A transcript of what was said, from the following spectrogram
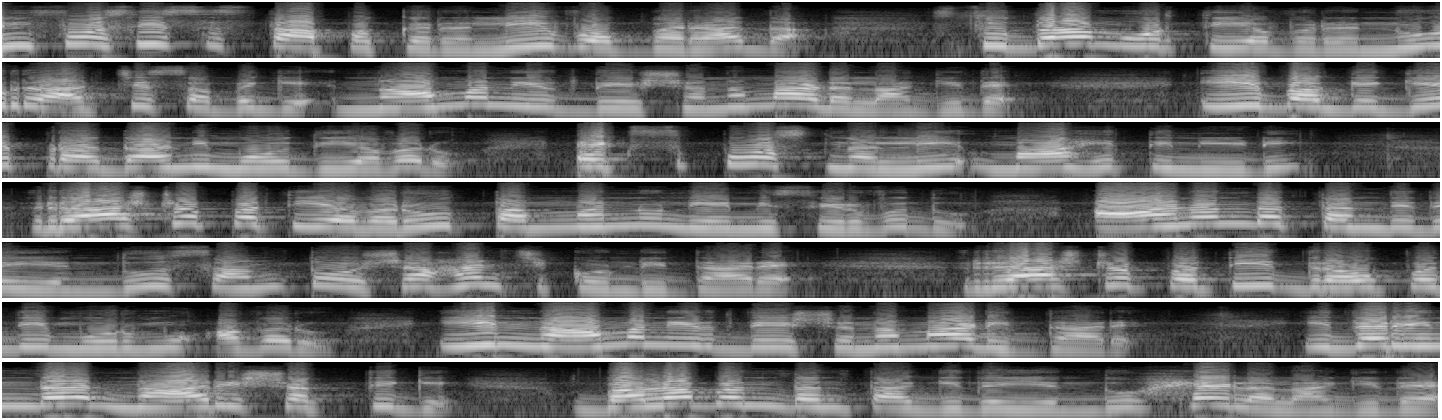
ಇನ್ಫೋಸಿಸ್ ಸ್ಥಾಪಕರಲ್ಲಿ ಒಬ್ಬರಾದ ಸುಧಾಮೂರ್ತಿಯವರನ್ನು ರಾಜ್ಯಸಭೆಗೆ ನಾಮನಿರ್ದೇಶನ ಮಾಡಲಾಗಿದೆ. ಈ ಬಗೆಗೆ ಪ್ರಧಾನಿ ಮೋದಿಯವರು ಎಕ್ಸ್ಪೋಸ್ಟ್ನಲ್ಲಿ ಮಾಹಿತಿ ನೀಡಿ, ರಾಷ್ಟ್ರಪತಿಯವರು ತಮ್ಮನ್ನು ನೇಮಿಸಿರುವುದು ಆನಂದ ತಂದಿದೆ ಎಂದು ಸಂತೋಷ ಹಂಚಿಕೊಂಡಿದ್ದಾರೆ. ರಾಷ್ಟ್ರಪತಿ ದ್ರೌಪದಿ ಮುರ್ಮು ಅವರು ಈ ನಾಮನಿರ್ದೇಶನ ಮಾಡಿದ್ದಾರೆ. ಇದರಿಂದ ನಾರಿ ಶಕ್ತಿಗೆ ಬಲ ಬಂದಂತಾಗಿದೆ ಎಂದು ಹೇಳಲಾಗಿದೆ.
